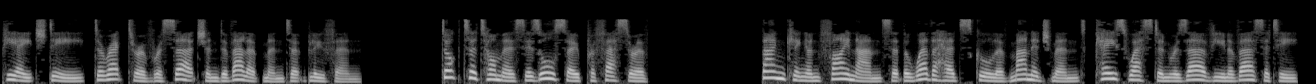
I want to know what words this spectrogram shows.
Ph.D., Director of Research and Development at Bluefin. Dr. Thomas is also Professor of Banking and Finance at the Weatherhead School of Management, Case Western Reserve University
